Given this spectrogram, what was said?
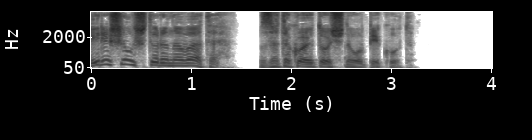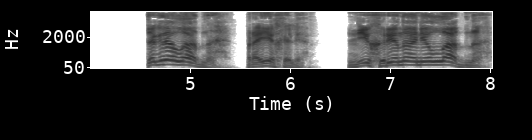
и решил, что рановато. За такое точно упекут. Тогда ладно, проехали. Ни хрена не ладно.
